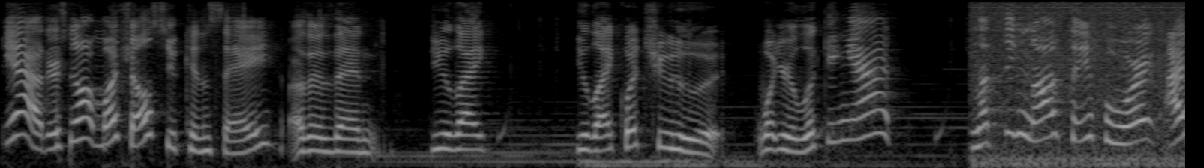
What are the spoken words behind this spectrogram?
yeah, there's not much else you can say other than you like you like what you what you're looking at. Nothing not safe for work. I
